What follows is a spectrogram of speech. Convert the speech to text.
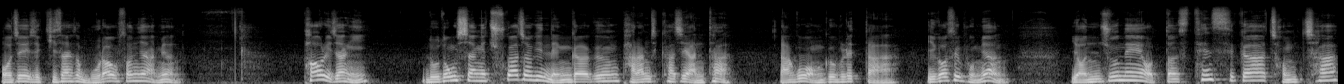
어제 이제 기사에서 뭐라고 썼냐 하면 파월 의장이 노동시장의 추가적인 냉각은 바람직하지 않다라고 언급을 했다. 이것을 보면 연준의 어떤 스탠스가 점차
